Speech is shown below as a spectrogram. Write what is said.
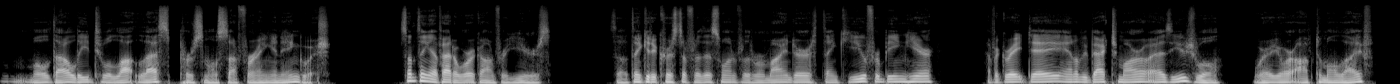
well, that'll lead to a lot less personal suffering and anguish. Something I've had to work on for years. So thank you to Krista for this one, for the reminder. Thank you for being here. Have a great day, and I'll be back tomorrow as usual, where your optimal life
